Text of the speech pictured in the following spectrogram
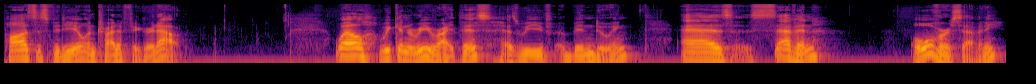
Pause this video and try to figure it out. Well, we can rewrite this, as we've been doing, as 7 over 70.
